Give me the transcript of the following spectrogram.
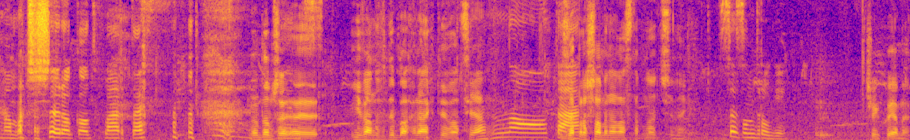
mam oczy szeroko otwarte. No dobrze, Więc- e, Iwan w Dybach reaktywacja. No tak, Zapraszamy na następny odcinek. sezon drugi. Dziękujemy.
